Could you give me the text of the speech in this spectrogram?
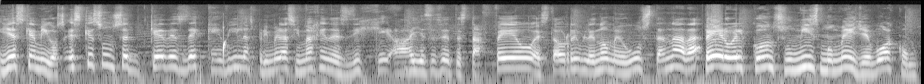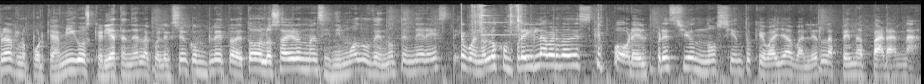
Y es que amigos, es que es un set que desde que vi las primeras imágenes dije, ay, ese set está feo, está horrible, no me gusta nada, pero el consumismo me llevó a comprarlo porque amigos, quería tener la colección completa de todos los Iron Man sin ni modo de no tener este. Bueno, lo compré y la verdad es que por el precio no siento que vaya a valer la pena para nada.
